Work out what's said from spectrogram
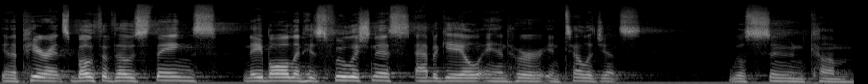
in appearance. Both of those things, Nabal and his foolishness, Abigail and her intelligence, will soon come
